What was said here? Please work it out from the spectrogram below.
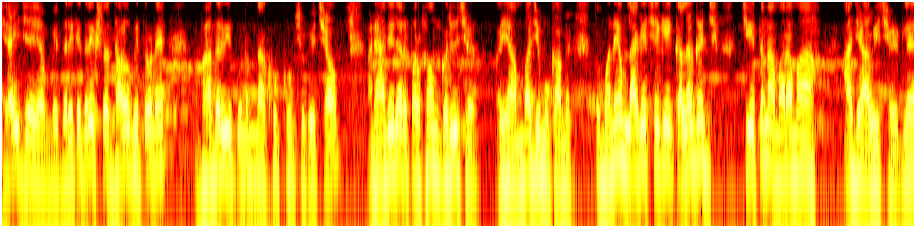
જય જય અંબે. દરેકે દરેક શ્રદ્ધાળુ મિત્રોને ભાદરવી પૂનમના ખૂબ ખૂબ શુભેચ્છાઓ. અને આજે જ્યારે પરફોર્મ કર્યું છે, અહીંયા અંબાજી મુકામે, તો મને એમ લાગે છે કે એક અલગ જ ચેતના મારામાં આજે આવી છે. એટલે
